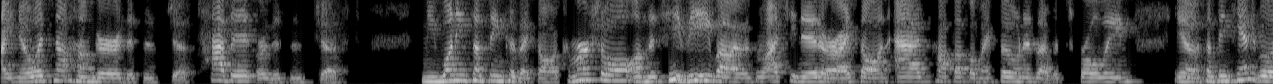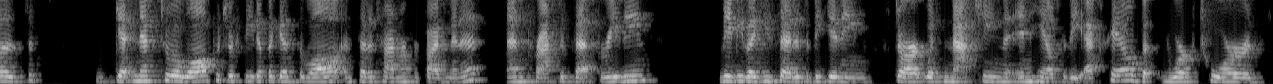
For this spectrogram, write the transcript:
i know it's not hunger this is just habit or this is just me wanting something because i saw a commercial on the tv while i was watching it or i saw an ad pop up on my phone as i was scrolling you know something tangible is just get next to a wall put your feet up against the wall and set a timer for five minutes and practice that breathing maybe like you said at the beginning start with matching the inhale to the exhale but work towards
